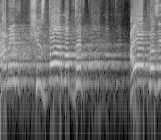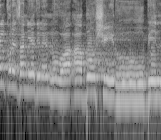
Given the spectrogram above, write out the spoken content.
হামিম সিজদার মধ্যে আয়াত নাজিল করে জানিয়ে দিলেন, ওয়া আবশিরু বিল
